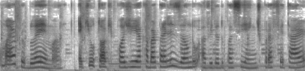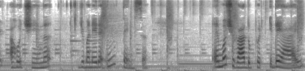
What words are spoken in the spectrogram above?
O maior problema é que o toque pode acabar paralisando a vida do paciente por afetar a rotina de maneira intensa é motivado por ideais,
